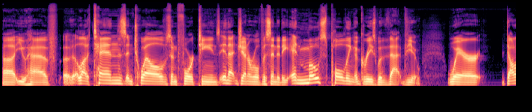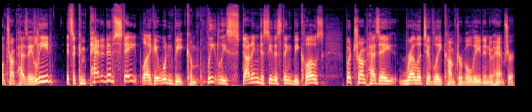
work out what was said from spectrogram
Uh, you have a lot of 10s and 12s and 14s in that general vicinity, and most polling agrees with that view, where Donald Trump has a lead. It's a competitive state. Like it wouldn't be completely stunning to see this thing be close, but Trump has a relatively comfortable lead in New Hampshire.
